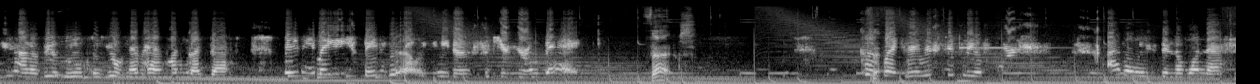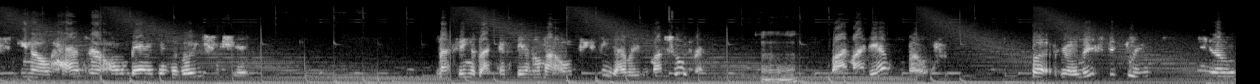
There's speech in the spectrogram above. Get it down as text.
you're not a real man so you'll never have money like that. Baby lady, baby girl, you need to secure your own bag. Facts. Because, like, realistically, of course, I've always been the one that, you know, has her own bag in the relationship. My thing is, I can stand on my own two feet. I raise my children Mm-hmm. by my damn self. But realistically, you know,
